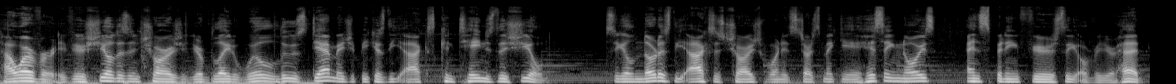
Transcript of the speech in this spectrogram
However, if your shield isn't charged, your blade will lose damage because the axe contains the shield. So you'll notice the axe is charged when it starts making a hissing noise and spinning furiously over your head.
